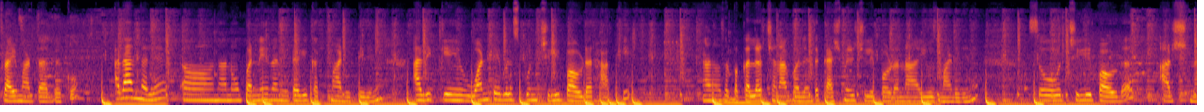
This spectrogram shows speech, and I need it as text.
ಫ್ರೈ ಮಾಡ್ತಾ ಇರಬೇಕು. ಅದಾದಮೇಲೆ ನಾನು ಪನ್ನೀರನ್ನ ನೀಟಾಗಿ ಕಟ್ ಮಾಡಿಟ್ಟಿದ್ದೀನಿ. ಅದಕ್ಕೆ ಒನ್ ಟೇಬಲ್ ಸ್ಪೂನ್ ಚಿಲ್ಲಿ ಪೌಡರ್ ಹಾಕಿ, ನಾನು ಸ್ವಲ್ಪ ಕಲರ್ ಚೆನ್ನಾಗಿ ಬರಲಿ ಅಂತ ಕಾಶ್ಮೀರಿ ಚಿಲ್ಲಿ ಪೌಡರ್ನ ಯೂಸ್ ಮಾಡಿದ್ದೀನಿ. ಸೊ ಚಿಲ್ಲಿ ಪೌಡರ್ ಅರಿಶಿನ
